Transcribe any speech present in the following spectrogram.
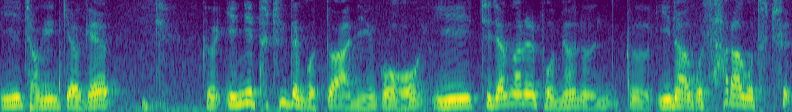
이 정인격에 그 인이 투출된 것도 아니고 이 지장간을 보면은 그 인하고 살하고 투출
